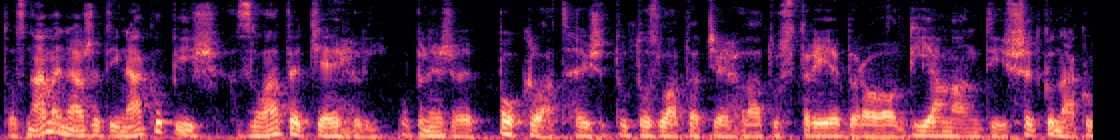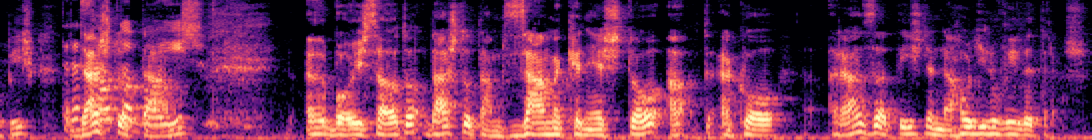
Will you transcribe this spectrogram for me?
To znamená, že ty nakúpíš zlaté tehly, úplne, že poklad, hej, že túto zlatá tehla, tu striebro, diamanty, všetko nakúpíš. Teraz dáš sa to, to tam, bojíš? E, bojíš sa o to, dáš to tam, zamkneš to a ako raz za týždeň na hodinu vyvetráš.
